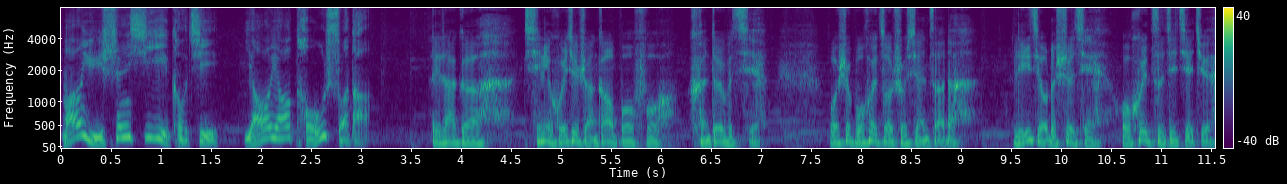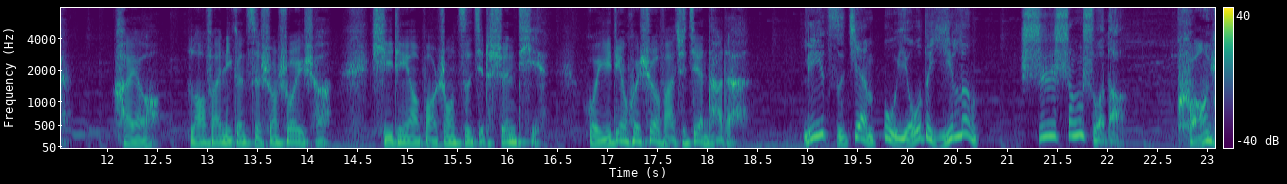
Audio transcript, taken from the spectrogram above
王宇深吸一口气，摇摇头说道：“李大哥，请你回去转告伯父，很对不起，我是不会做出选择的。李九的事情我会自己解决。还有，劳烦你跟子双说一声，一定要保重自己的身体。”我一定会设法去见他的。李子健不由得一愣，失声说道：“黄宇，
